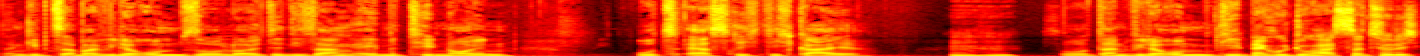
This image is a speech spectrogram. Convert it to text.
Dann gibt's aber wiederum so Leute, die sagen, ey, mit T9 wurde erst richtig geil. So, dann wiederum gibt Na gut, du hast natürlich,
